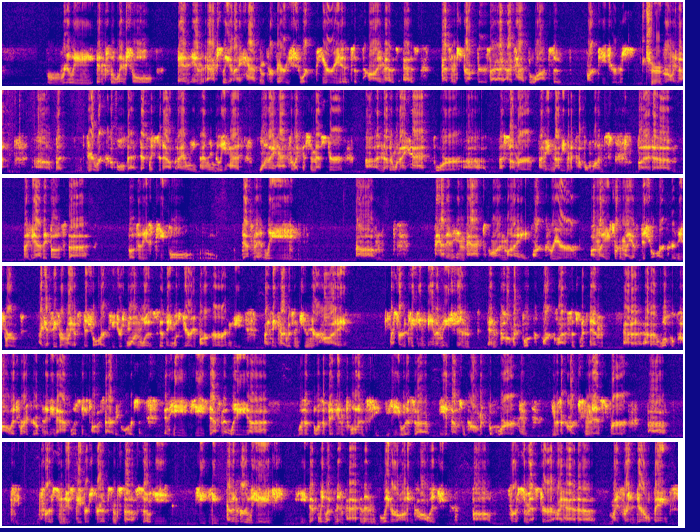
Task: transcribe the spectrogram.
really influential. And, and actually, and I had them for very short periods of time as, as, as instructors. I, I, I've had lots of art teachers Sure. growing up. Um, but there were a couple that definitely stood out. But I only I only really had one I had for like a semester, uh, another one I had for uh, a summer. I mean, not even a couple months. But um, but yeah, they both uh, both of these people definitely um, had an impact on my art career, on my sort of my official art career. These were I guess these were my official art teachers. One was his name was Gary Barker, and he, I think I was in junior high. I started taking animation and comic book art classes with him at a at a local college where I grew up in Indianapolis, and he taught a Saturday course, and and he he definitely. Uh, was a was a big influence. He he was uh, he had done some comic book work, and he was a cartoonist for uh, for some newspaper strips and stuff. So he he he at an early age he definitely left an impact. And then later on in college, um, for a semester, I had uh, my friend Darryl Banks.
